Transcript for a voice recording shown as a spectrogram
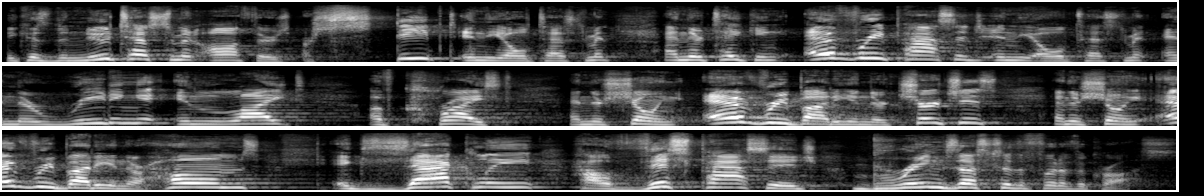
Because the New Testament authors are steeped in the Old Testament and they're taking every passage in the Old Testament and they're reading it in light of Christ. And they're showing everybody in their churches and they're showing everybody in their homes exactly how this passage brings us to the foot of the cross.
